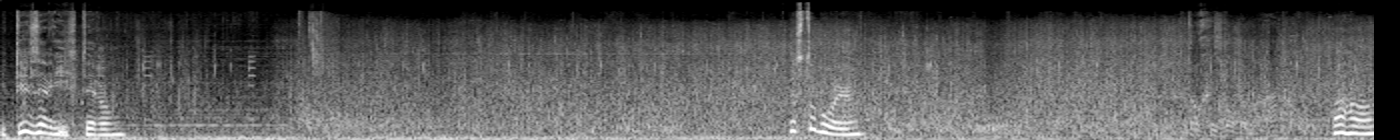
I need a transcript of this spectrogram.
Іти за Ріхтером. Що з тобою? Трохи згодом, ага. Ага.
